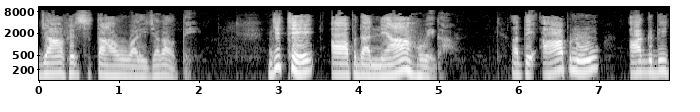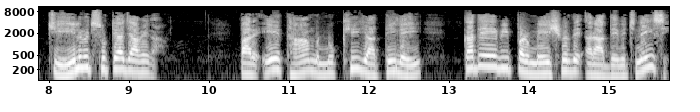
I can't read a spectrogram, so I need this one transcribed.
ਜਾਂ ਫਿਰ ਸਤਾਉ ਵਾਲੀ ਜਗ੍ਹਾ ਉੱਤੇ, ਜਿੱਥੇ ਆਪ ਦਾ ਨਿਆਂ ਹੋਵੇਗਾ ਅਤੇ ਆਪ ਨੂੰ ਅੱਗ ਦੀ ਝੀਲ ਵਿੱਚ ਸੁੱਟਿਆ ਜਾਵੇਗਾ। ਪਰ ਇਹ ਥਾਂ ਮਨੁੱਖੀ ਜਾਤੀ ਲਈ ਕਦੇ ਵੀ ਪਰਮੇਸ਼ਵਰ ਦੇ ਇਰਾਦੇ ਵਿੱਚ ਨਹੀਂ ਸੀ।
